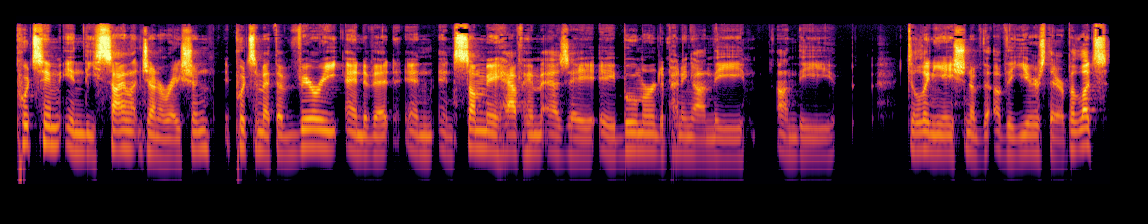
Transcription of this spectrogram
puts him in the silent generation. It puts him at the very end of it, and and some may have him as a a boomer, depending on the on the delineation of the of the years there. But let's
